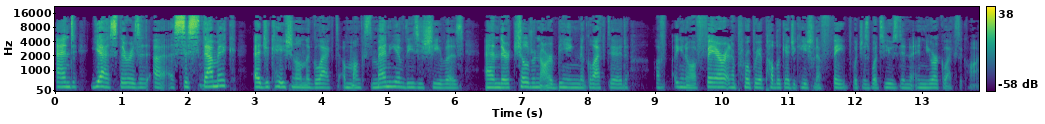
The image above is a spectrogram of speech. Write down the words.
and yes, there is a, a systemic educational neglect amongst many of these yeshivas, and their children are being neglected of you know a fair and appropriate public education of FAPE, which is what's used in in York lexicon.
